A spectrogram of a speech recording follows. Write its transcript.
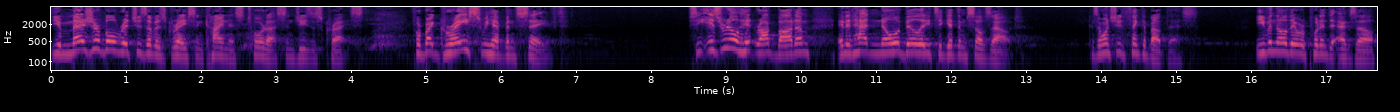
The immeasurable riches of his grace and kindness toward us in Jesus Christ. For by grace we have been saved. See, Israel hit rock bottom and it had no ability to get themselves out. Because I want you to think about this. Even though they were put into exile,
